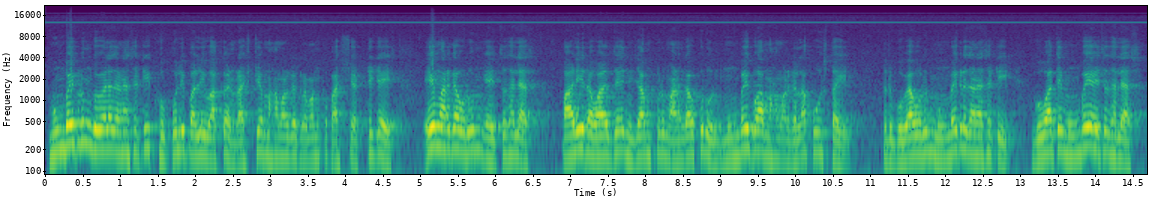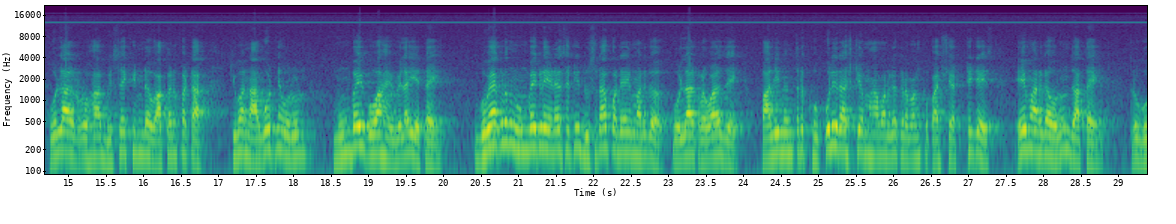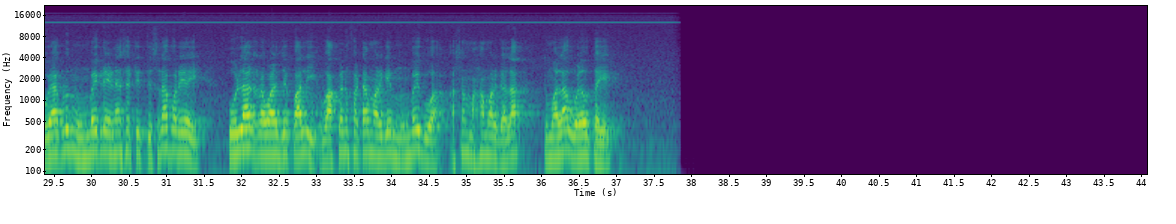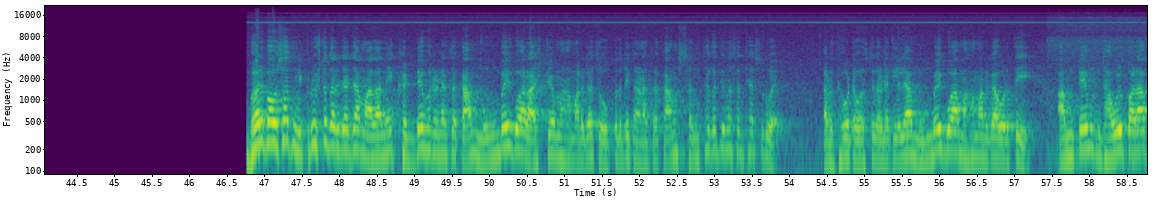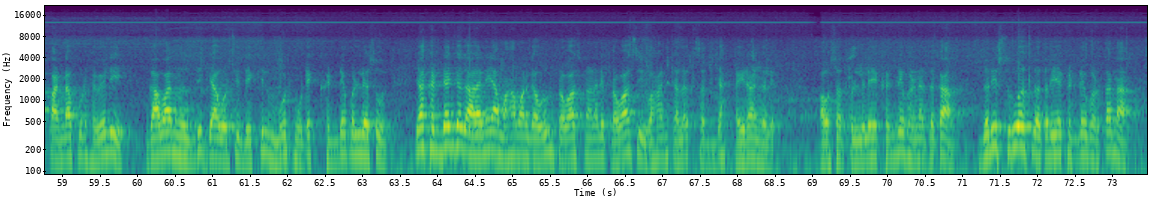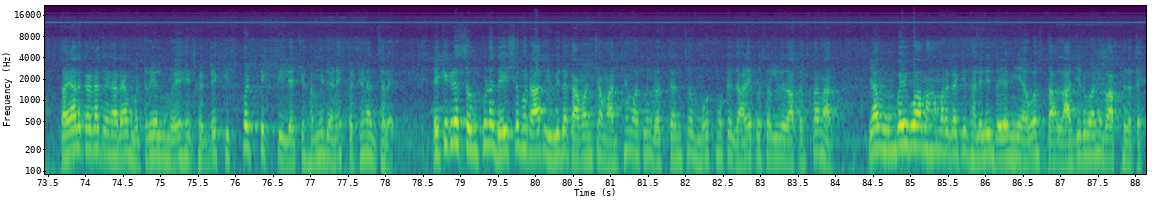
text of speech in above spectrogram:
मुंबईकडून गोव्याला जाण्यासाठी खोपोली वाकण राष्ट्रीय महामार्ग क्रमांक पाचशे अठ्ठेचाळीस ए मार्गावरून यायचं झाल्यास पाळी रवाळजे निजामपूर माणगाव करून मुंबई गोवा महामार्गाला पोहोचता येईल. तर गोव्यावरून मुंबईकडे जाण्यासाठी गोवा ते मुंबई यायचं झाल्यास कोलाड रोहा भिसेखिंड वाकणफाटा किंवा नागोटणेवरून मुंबई गोवा हायवेला येता येईल. गोव्याकडून मुंबईकडे येण्यासाठी दुसरा पर्यायी मार्ग कोलार रवाळजे पालीनंतर खोपोली राष्ट्रीय महामार्ग क्रमांक पाचशे अठ्ठेचाळीस ए मार्गावरून जाता येईल. तर गोव्याकडून मुंबईकडे येण्यासाठी तिसरा पर्यायी कोलाड रवाळजे पाली वाकणफाटा मार्गे मुंबई गोवा असं महामार्गाला तुम्हाला वळवता येईल. भर पावसात निकृष्ट दर्जाच्या मालाने खड्डे भरण्याचं काम मुंबई गोवा राष्ट्रीय महामार्गाचं चौपदरीकरणाचं काम संथगतीनं सध्या सुरू आहे. अर्धवट अवस्थेत अडकलेल्या मुंबई गोवा महामार्गावरती आमटेम धाऊळपाडा पांडापूर हवेली गावानजदीक यावर्षी देखील मोठमोठे खड्डे पडले असून या खड्ड्यांच्या जाळ्याने या महामार्गावरून प्रवास करणारे प्रवासी वाहन चालक सध्या हैराण झाले. पावसात पडलेले हे खड्डे भरण्याचं काम जरी सुरू असलं तरी हे खड्डे भरताना तयार करण्यात येणाऱ्या मटेरियलमुळे हे खड्डे कितपत टिकतील याची हमी देणे कठीणच झाले एकीकडे संपूर्ण देशभरात विविध कामांच्या माध्यमातून रस्त्यांचं मोठमोठे जाळे पसरलेले जात असतानाच या मुंबई गोवा महामार्गाची झालेली दयनीय अवस्था लाजीरवाणी बाब ठरत आहे.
